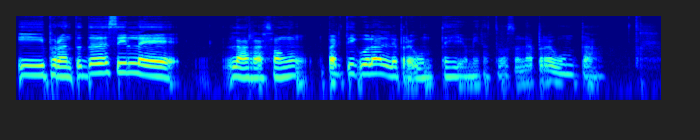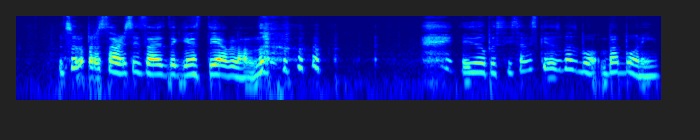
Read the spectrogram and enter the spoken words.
Y pero antes de decirle la razón particular, le pregunté yo, mira, tú vas a hacer una pregunta Solo para saber si sabes de quién estoy hablando. y digo, pues sí, ¿sabes quién es Bad Bunny?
